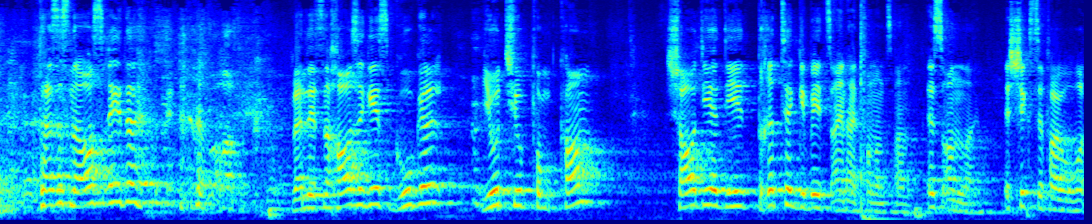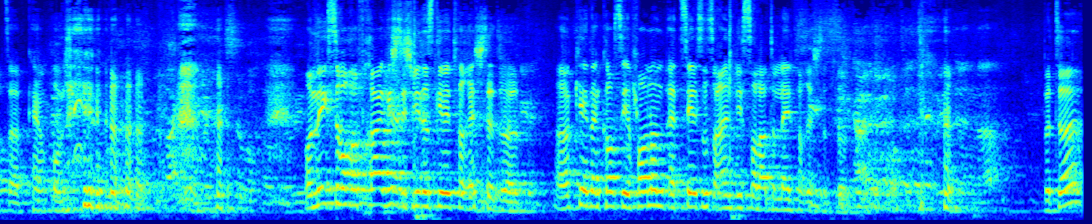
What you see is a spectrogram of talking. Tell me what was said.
Beten. Das ist eine Ausrede. Wenn du jetzt nach Hause gehst, google youtube.com, schau dir die dritte Gebetseinheit von uns an. Ist online. Ich schick's dir per WhatsApp, kein Problem. Und nächste Woche frage ich dich, wie das Gebet verrichtet wird. Okay, dann kommst du hier vorne und erzählst uns allen, wie Salatul Layl verrichtet wird. Bitte?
